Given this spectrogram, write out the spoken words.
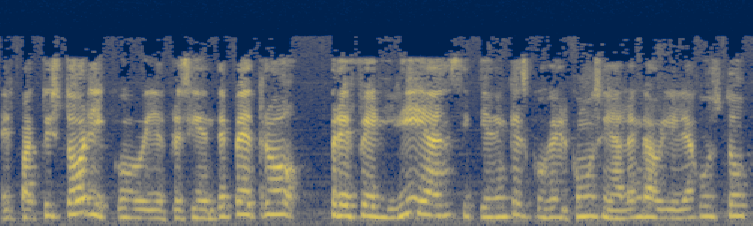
el pacto histórico y el presidente Petro preferirían, si tienen que escoger, como señalan Gabriel y Augusto,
